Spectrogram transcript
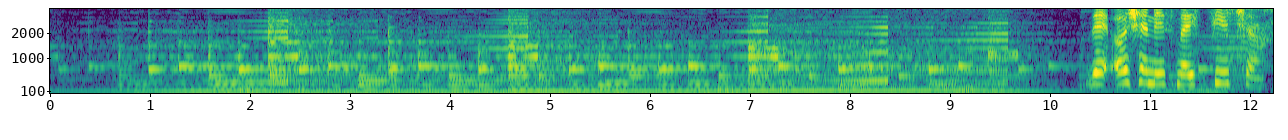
The ocean is my future.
